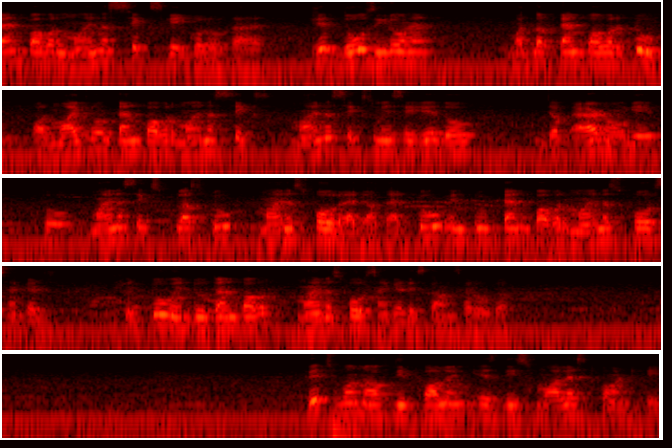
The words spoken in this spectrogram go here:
10 power minus six के इक्वल होता है। ये दो ज़ीरो हैं मतलब 10 पावर 2 और micro 10 power minus six minus six में से ये दो जब ऐड होंगे तो minus six plus two minus four रह जाता है। Two into ten power minus four second तो two into ten power minus four second इसका आंसर होगा। Which one of the following is the smallest quantity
